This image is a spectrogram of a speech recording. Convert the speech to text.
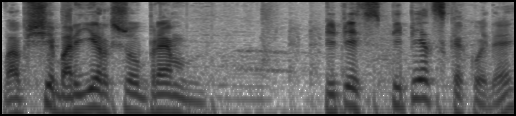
Вообще барьер, что прям Пипец, пипец какой, да?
